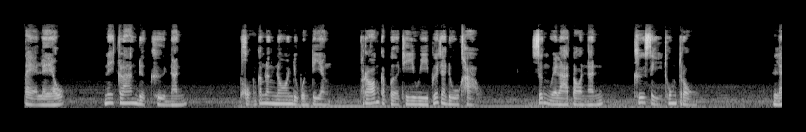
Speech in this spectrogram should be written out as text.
แต่แล้วในกลางดึกคืนนั้น ผมกำลังนอนอยู่บนเตียง พร้อมกับเปิดทีวีเพื่อจะดูข่าว ซึ่งเวลาตอนนั้น คือสี่ทุ่มตรง และ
